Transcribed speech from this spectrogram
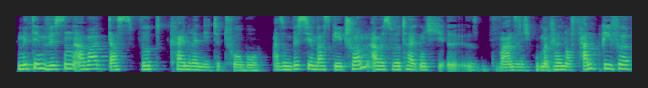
Mit dem Wissen aber, das wird kein Rendite-Turbo. Also ein bisschen was geht schon, aber es wird halt nicht äh, wahnsinnig gut. Man kann ja noch Pfandbriefe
